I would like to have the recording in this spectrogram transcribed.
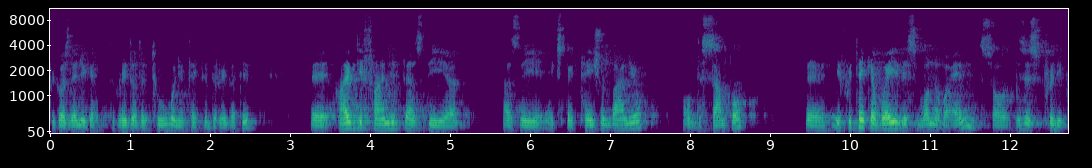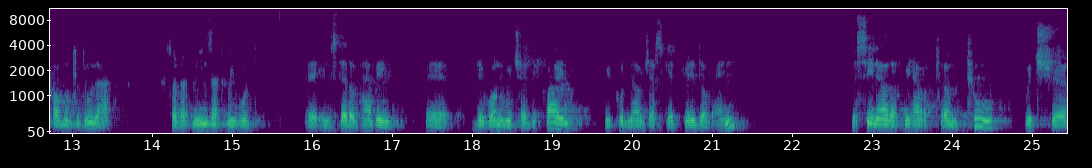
because then you get rid of the 2 when you take the derivative. Uh, I've defined it as the, uh, as the expectation value of the sample. Uh, if we take away this 1 over n, so this is pretty common to do that, so that means that we would uh, instead of having uh, the one which I defined, we could now just get rid of n. You see now that we have a term 2, which uh,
